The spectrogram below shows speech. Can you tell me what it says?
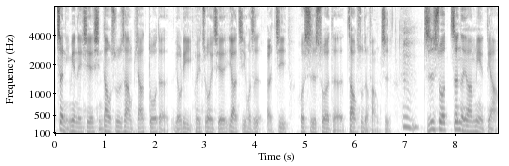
镇里面的一些行道树上比较多的流离，会做一些药剂或是耳剂，或是说的皂素的防治。嗯，只是说真的要灭掉，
